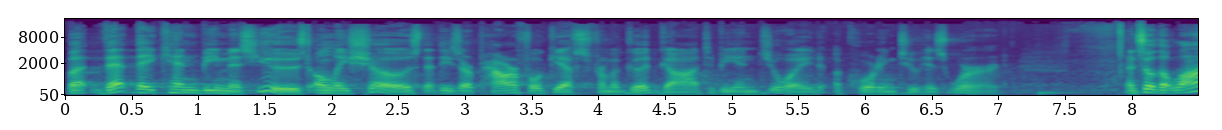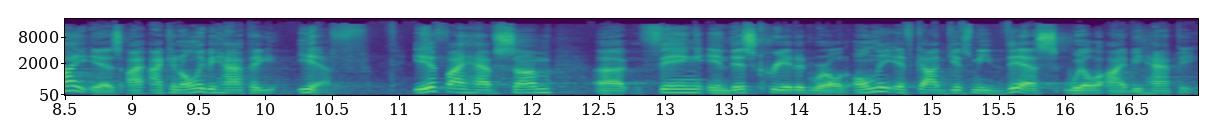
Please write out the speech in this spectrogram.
But that they can be misused only shows that these are powerful gifts from a good God to be enjoyed according to his word. And so the lie is I, I can only be happy if, if I have some uh, thing in this created world. Only if God gives me this will I be happy.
